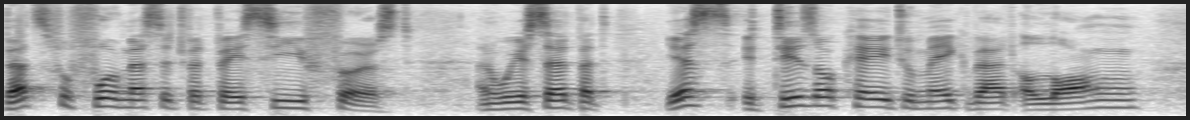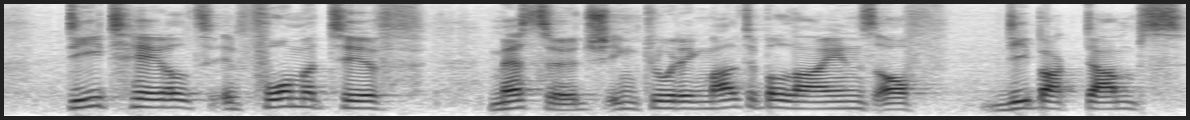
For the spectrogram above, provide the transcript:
That's the full message that they see first. And we said that, yes, it is okay to make that a long, detailed, informative message, including multiple lines of debug dumps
